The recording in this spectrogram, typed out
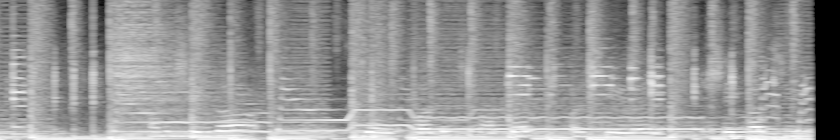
आणि शेंगा जे भाकर आणि शे- शेंगाची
